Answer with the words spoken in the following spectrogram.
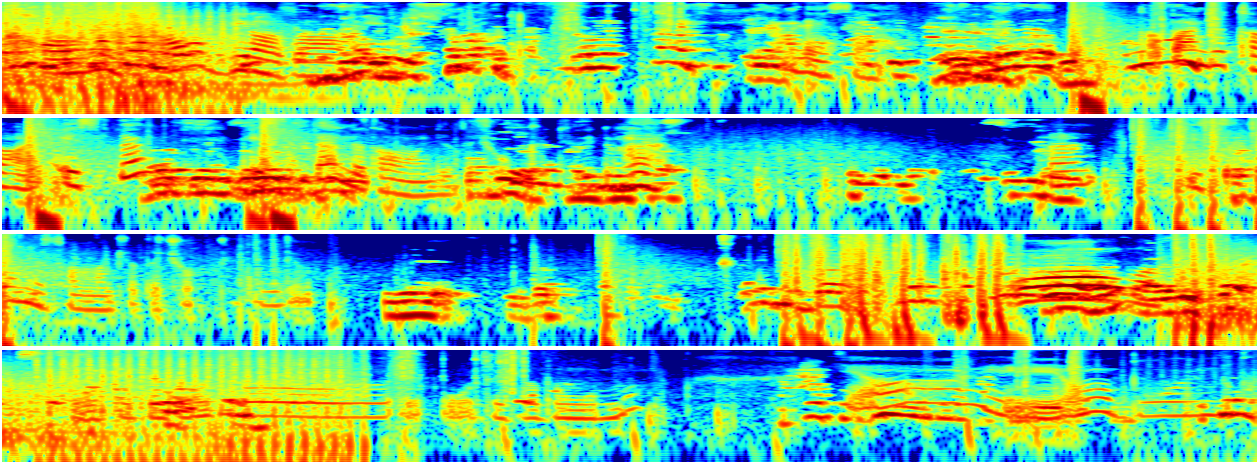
Kaldım ama biraz daha. Neyse. Tabanca taban. Eskiden, eskiden de tabancada çok kötüydüm. he. Ben eskiden de tabancada çok kötüydüm. Oo bak. Ortacada da. Ortacada vurma. Yani ama bu oyunda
